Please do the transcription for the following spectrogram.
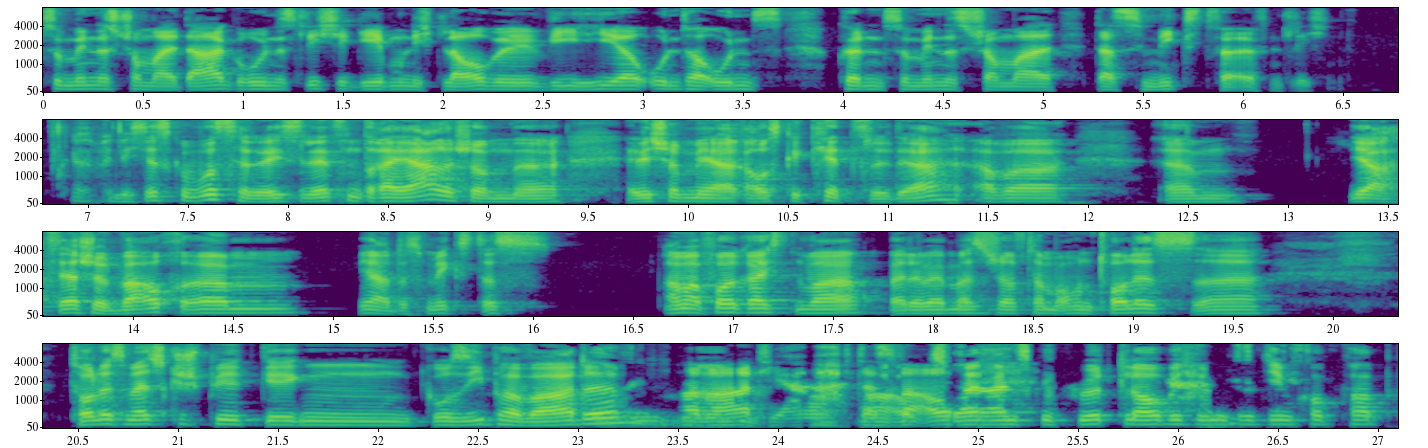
zumindest schon mal da grünes Licht gegeben und ich glaube, wie hier unter uns können zumindest schon mal das Mixed veröffentlichen. Wenn ich das gewusst hätte, hätte ich die letzten drei Jahre schon, äh, hätte ich schon mehr rausgekitzelt, ja. Aber ähm, ja, sehr schön. War auch ähm, ja das Mix, das am erfolgreichsten war bei der Weltmeisterschaft, haben auch ein tolles, äh, tolles Match gespielt gegen Gosi Pavade. Parat, ja, das war auch 2-1 geführt, glaube ich, wenn ich das im Kopf habe.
